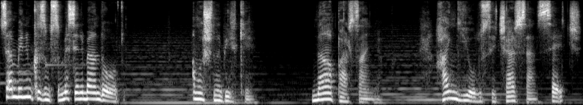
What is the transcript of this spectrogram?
Sen benim kızımsın ve seni ben doğurdum. Ama şunu bil ki ne yaparsan yap, hangi yolu seçersen seç,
